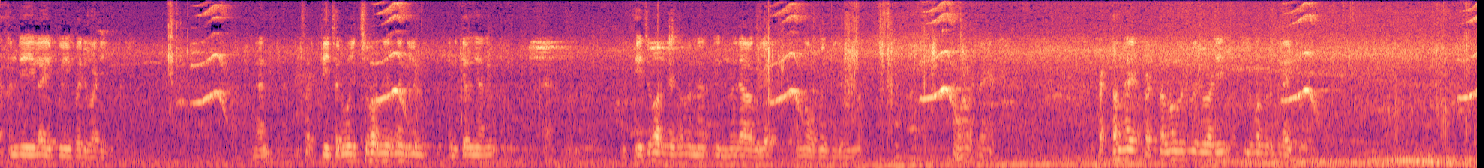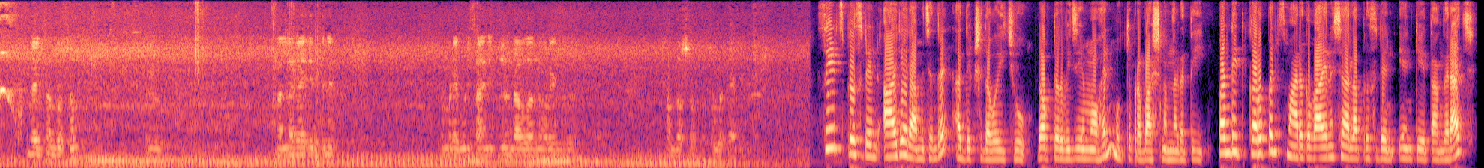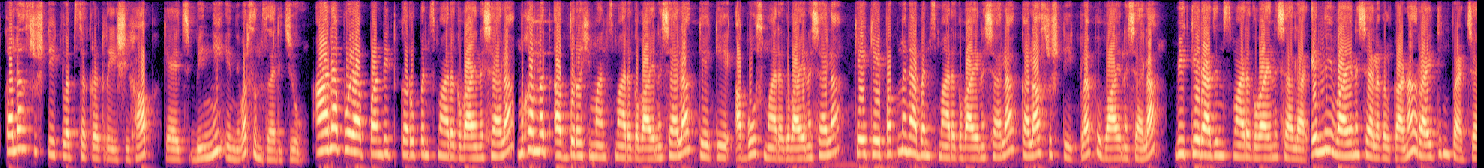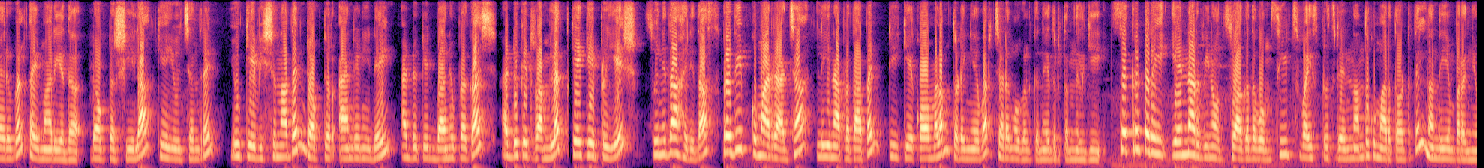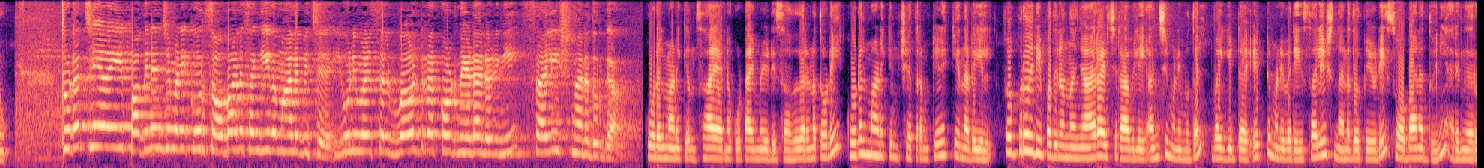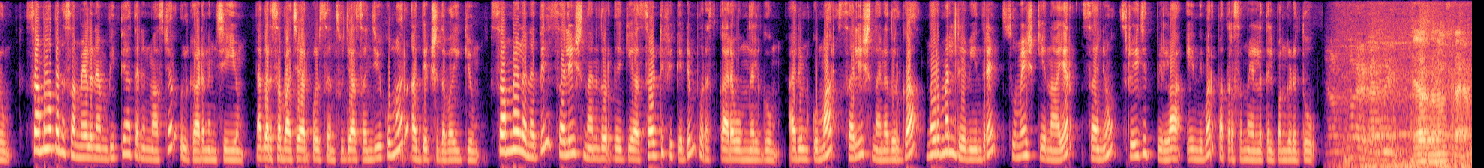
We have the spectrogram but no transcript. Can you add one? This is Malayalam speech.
അറ്റൻഡ് ചെയ്യലായിപ്പോയി ഈ പരിപാടി. ഞാൻ ടീച്ചർ വിളിച്ച് പറഞ്ഞിരുന്നെങ്കിലും എനിക്കത് ഞാൻ പ്രത്യേകിച്ച് പറഞ്ഞിരുന്നു തന്നെ ഇന്ന് രാവിലെ ഒന്ന് ഓർമ്മിപ്പിക്കുന്നു പെട്ടെന്ന് പെട്ടെന്നുള്ളൊരു പരിപാടിയിൽ പങ്കെടുക്കലായിപ്പോയി. എന്തായാലും സന്തോഷം. ഒരു നല്ല കാര്യത്തിന് നമ്മുടെ കൂടി സാന്നിധ്യം ഉണ്ടാവുക എന്ന് പറയുന്നത് സന്തോഷമുള്ള കാര്യമാണ്. സീഡ്സ് പ്രസിഡന്റ് ആര്യ രാമചന്ദ്രൻ അധ്യക്ഷത വഹിച്ചു. ഡോക്ടർ വിജയമോഹൻ മുഖ്യപ്രഭാഷണം നടത്തി. പണ്ഡിറ്റ് കറുപ്പൻ സ്മാരക വായനശാല president N K Thankaraj Kalasrishti club secretary Shihab K H Binny എന്നിവർ സംസാരിച്ചു. ആനാപ്പുഴ പണ്ഡിറ്റ് കറുപ്പൻ സ്മാരക വായനശാല മുഹമ്മദ് അബ്ദുറഹിമാൻ സ്മാരക വായനശാല കെ കെ അബു സ്മാരക വായനശാല കെ കെ പത്മനാഭൻ സ്മാരക വായനശാല കലാസൃഷ്ടി ക്ലബ് വായനശാല വി കെ രാജൻ സ്മാരക വായനശാല എന്നീ വായനശാലകൾക്കാണ് റൈറ്റിംഗ് പാഡ് ചെയറുകൾ കൈമാറിയത്. Doctor Sheela K U Chandran U K Viswanathan doctor Antony Dane advocate Bhanuprakash advocate Ramlath K K Priyesh Sunitha Haridas Pradeep Kumar Raja Leena Prathapan T K Komalam തുടങ്ങിയവർ ചടങ്ങുകൾക്ക് നേതൃത്വം നൽകി. സെക്രട്ടറി എൻ ആർ വിനോദ് സ്വാഗതവും സീറ്റ്സ് വൈസ് പ്രസിഡന്റ് നന്ദകുമാർ തോട്ടത്തിൽ നന്ദിയും പറഞ്ഞു. തുടർച്ചയായി പതിനഞ്ച് മണിക്കൂർ സോപാന സംഗീതം ആലപിച്ച് യൂണിവേഴ്സൽ വേൾഡ് റെക്കോർഡ് നേടാൻ ഒരുങ്ങി സലീഷ് നനദുർഗ കൂടൽമാണിക്യം സഹകരണ കൂട്ടായ്മയുടെ സഹകരണത്തോടെ കൂടൽമാണിക്യം ക്ഷേത്രം കിഴക്കേ നടയിൽ ഫെബ്രുവരി പതിനൊന്ന് ഞായറാഴ്ച രാവിലെ അഞ്ച് മണി മുതൽ വൈകിട്ട് എട്ട് മണിവരെ സലീഷ് നനദുർഗയുടെ സോപാനധ്വനി അരങ്ങേറും. സമാപന സമ്മേളനം വിദ്യാധരൻ മാസ്റ്റർ ഉദ്ഘാടനം ചെയ്യും. നഗരസഭാ ചെയർപേഴ്സൺ സുജ സഞ്ജീവ് കുമാർ അധ്യക്ഷത വഹിക്കും. സമ്മേളനത്തിൽ സലീഷ് നനദുർഗയ്ക്ക് സർട്ടിഫിക്കറ്റും പുരസ്കാരവും നൽകും. അരുൺകുമാർ സലീഷ് നനദുർഗ നിർമ്മൽ രവീന്ദ്രൻ സുമേഷ് കെ നായർ സനു ശ്രീജിത് പിള്ള എന്നിവർ പത്രസമ്മേളനത്തിൽ പങ്കെടുത്തു. എല്ലാവർക്കും നമസ്കാരം.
